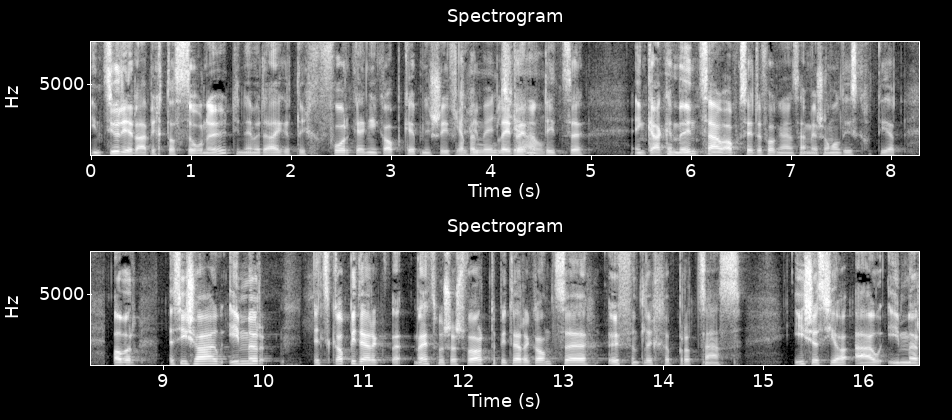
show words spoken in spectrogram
In Zürich erlebe ich das so nicht. Die nehmen eigentlich vorgängig abgegebene schriftliche ja, Plädoyer-Notizen entgegen Münze auch, abgesehen davon, das haben wir schon mal diskutiert. Aber es ist auch immer, jetzt gerade bei äh, nein, jetzt musst du erst warten, bei diesem ganzen öffentlichen Prozess ist es ja auch immer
